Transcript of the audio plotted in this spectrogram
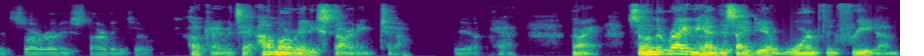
It's already starting to. Okay, it would say, I'm already starting to. Yeah. Okay. All right. So on the right, we had this idea of warmth and freedom.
